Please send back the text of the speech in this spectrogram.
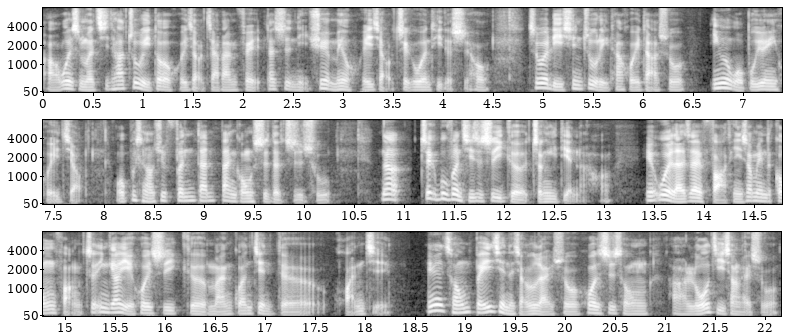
啊，为什么其他助理都有回缴加班费，但是你却没有回缴？”这个问题的时候，这位李姓助理他回答说：“因为我不愿意回缴，我不想要去分担办公室的支出。”那这个部分其实是一个争议点呐，哈，因为未来在法庭上面的攻防，这应该也会是一个蛮关键的环节。因为从北检的角度来说，或者是从啊逻辑上来说，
